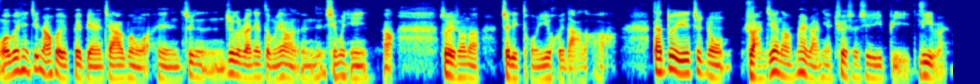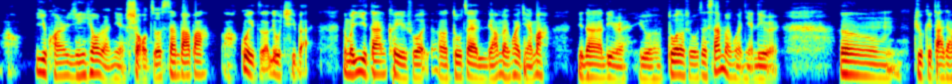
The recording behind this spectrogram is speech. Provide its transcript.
我微信经常会被别人加问我，嗯，这这个软件怎么样，嗯行不行啊？所以说呢，这里统一回答了啊。但对于这种软件呢，卖软件确实是一笔利润啊。一款营销软件少则三八八啊，贵则六七百。那么一单可以说呃都在两百块钱吧，一单的利润有多的时候在三百块钱利润。嗯，就给大家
